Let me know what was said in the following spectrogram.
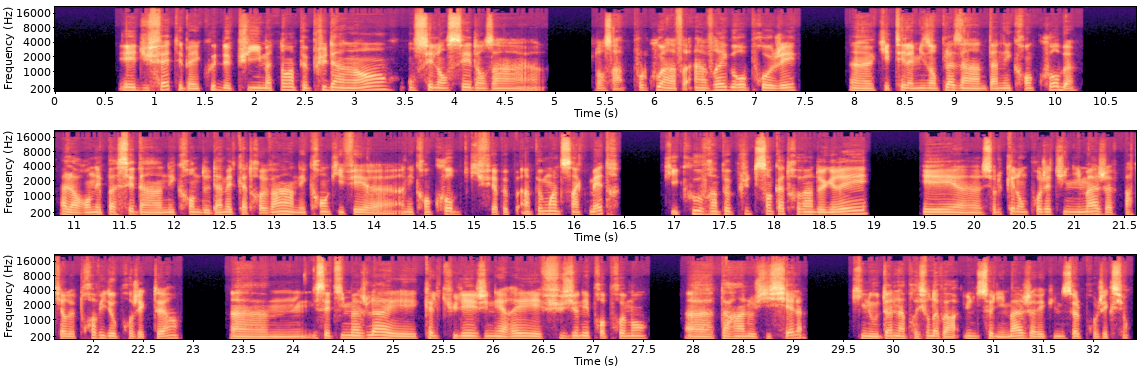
Et du fait, eh ben, écoute, depuis maintenant un peu plus d'un an, on s'est lancé dans un, dans un, pour le coup, un, vrai gros projet euh, qui était la mise en place d'un écran courbe. Alors, on est passé d'un écran de d'un mètre 80 un écran qui fait euh, un écran courbe qui fait un peu, un peu moins de 5 mètres, qui couvre un peu plus de 180 degrés et euh, sur lequel on projette une image à partir de trois vidéoprojecteurs. Euh, cette image-là est calculée, générée et fusionnée proprement par un logiciel qui nous donne l'impression d'avoir une seule image avec une seule projection.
